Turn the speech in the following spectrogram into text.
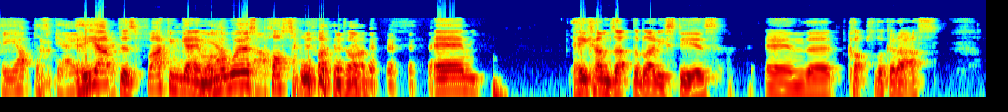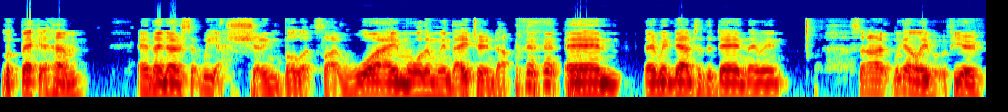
He upped his game. He upped his fucking game He on the worst possible fucking time. and he comes up the bloody stairs, and the cops look at us, look back at him, and they noticed that we are shitting bullets, like way more than when they turned up. and they went down to the dad and they went, So we're going to leave it with you.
